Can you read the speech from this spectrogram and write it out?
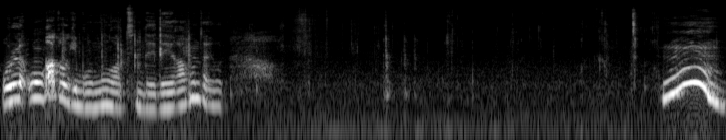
원래 온 가족이 먹는 것 같은데 내가 혼자 이걸. 음!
